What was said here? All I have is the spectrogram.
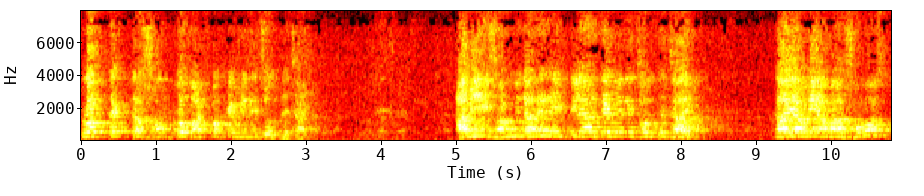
প্রত্যেকটা শব্দ বাক্যকে মেনে চলতে চাই। আমি সংবিধানের এই পিলারকে মেনে চলতে চাই। তাই আমি আমার সমস্ত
